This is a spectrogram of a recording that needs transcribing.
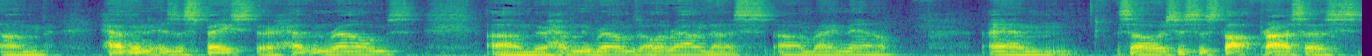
Um, heaven is a space. There are heaven realms. Um, there are heavenly realms all around us um, right now. And so it's just a thought process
